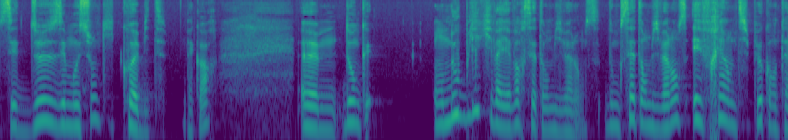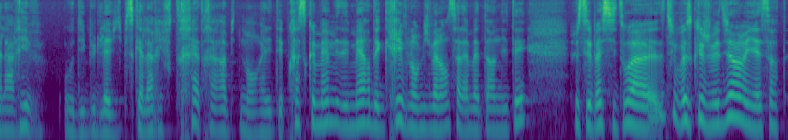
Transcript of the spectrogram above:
ces deux émotions qui cohabitent, d'accord? Euh, Donc, on oublie qu'il va y avoir cette ambivalence. Donc cette ambivalence effraie un petit peu quand elle arrive au début de la vie, parce qu'elle arrive très très rapidement en réalité. Presque même des mères décrivent l'ambivalence à la maternité. Je sais pas si toi tu vois ce que je veux dire, mais il y a certes,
